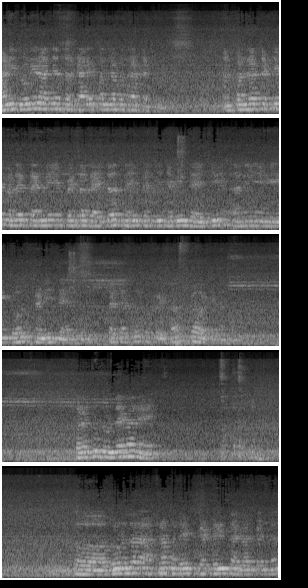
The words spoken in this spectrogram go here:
आणि दोन्ही राज्य सरकारे पंधरा पंधरा टक्के. आणि पंधरा टक्केमध्ये त्यांनी पैसा द्यायचाच नाही त्यांची जमीन द्यायची आणि दोन खनिज द्यायची. त्याच्यातून तो पैसा कव्हर केला. परंतु दुर्दैवाने दोन हजार अठरामध्ये गडकरी साहेबांकडनं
